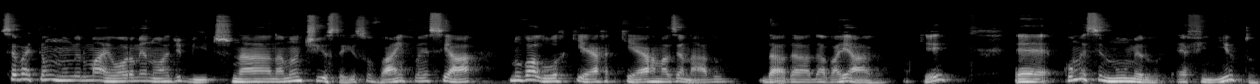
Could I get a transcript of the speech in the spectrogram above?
você vai ter um número maior ou menor de bits na, na mantista. Isso vai influenciar no valor que é, que é armazenado da, da, da variável. ok? É, como esse número é finito,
